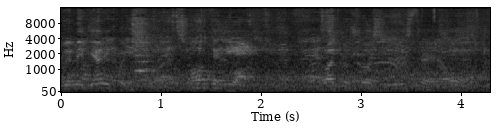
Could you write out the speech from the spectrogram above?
due mediani quelli sono 8 e 4 4 sulla sinistra e 8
